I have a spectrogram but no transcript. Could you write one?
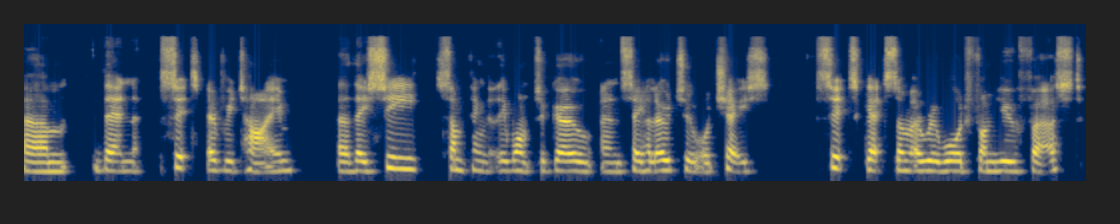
um, then sit every time uh, they see something that they want to go and say hello to or chase. Sit gets them a reward from you first,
